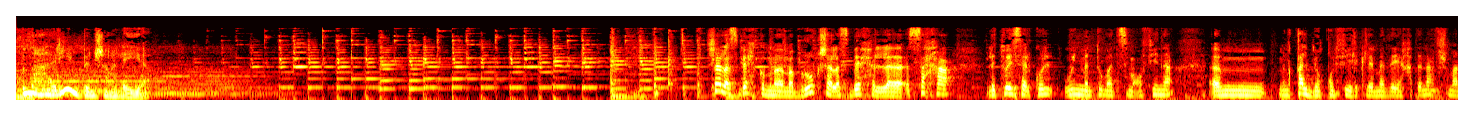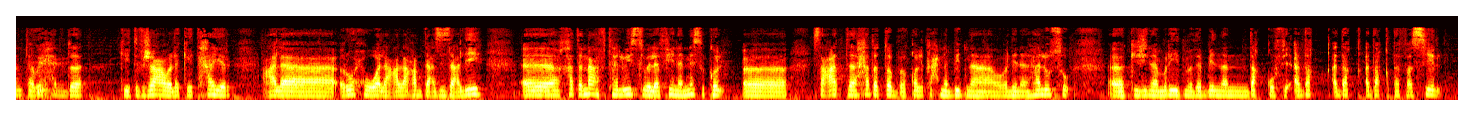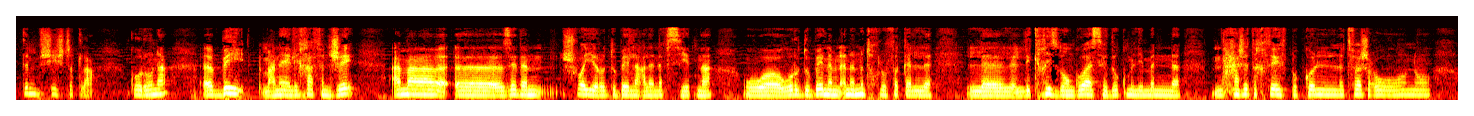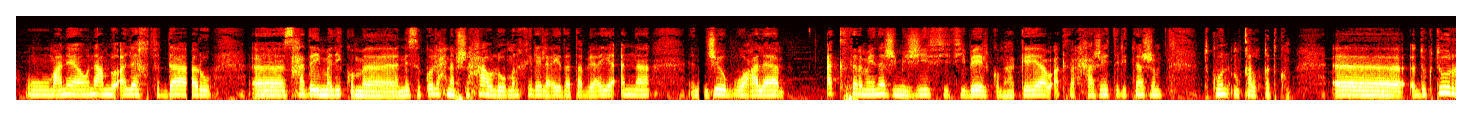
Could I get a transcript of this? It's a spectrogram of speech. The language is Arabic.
مع ريم بن شعلية. ان شاء الله صباحكم مبروك شاء الله صباح الصحة للتوانسه الكل. وين ما أنتم تسمعوا فينا من قلبي نقول فيه الكلام هذا حتى نعرفش معناتها. واحد كي يتفجع ولا كي يتحير على روحه ولا على عبد عزيز عليه. آه خاطر نعرف تهلويس ولا فينا الناس الكل. آه ساعات حتى الطب يقول لك إحنا بيدنا ولينا نهلوسوا. آه كي جينا مريض ماذا بينا ندقوا في ادق ادق أدق تفاصيل تمشيش تطلع. كورونا آه به معناها اللي خاف نجي. أما آه زادا شوية ردوا بالنا على نفسيتنا وردوا بالنا من أن ندخلوا فك les crises d'angoisse هذوك اللي من حاجات خفاف بكل نتفجعوا ومعناها ونعملوا اليخت في الدار آه صحة دايما ليكم الناس الكل. إحنا باش نحاولوا من خلال عيادة طبيعية أن نجاوبوا على أكثر ما ينجم يجي في في بالكم هكايا وأكثر حاجات اللي تنجم تكون مقلقتكم. آه دكتور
